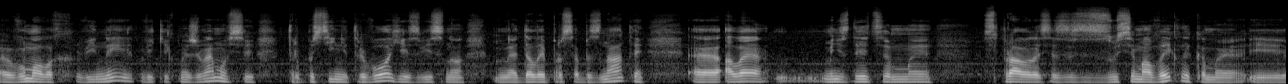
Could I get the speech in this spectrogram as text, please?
Е, В умовах війни, в яких ми живемо, всі постійні тривоги, звісно, дали про себе знати. Е, Але мені здається, ми справилися з, усіма викликами і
